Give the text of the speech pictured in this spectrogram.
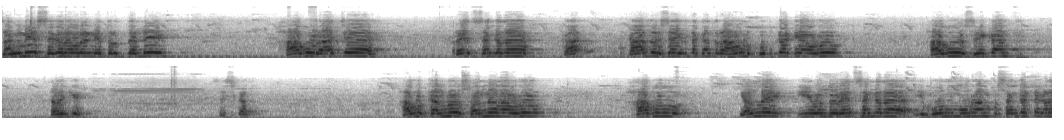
ಸಂಗಮೇಶ್ ಸಗರ್ ಅವರ ನೇತೃತ್ವದಲ್ಲಿ ಹಾಗೂ ರಾಜ್ಯ ರೈತ ಸಂಘದ ಕಾರ್ಯದರ್ಶಿ ಆಗಿರ್ತಕ್ಕಂಥ ರಾಹುಲ್ ಕುಬ್ಕಟ್ಟಿ ಅವರು ಹಾಗೂ ಶ್ರೀಕಾಂತ್ ತಳಕೆ ಶ್ರೀಕಾಂತ್ ಹಾಗೂ ಕಲ್ಲು ಸೊನ್ನದವರು ಹಾಗೂ ಎಲ್ಲ ಈ ಒಂದು ರೈತ ಸಂಘದ ಈ ಮೂರು ಮೂರ್ನಾಲ್ಕು ಸಂಘಟನೆಗಳ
